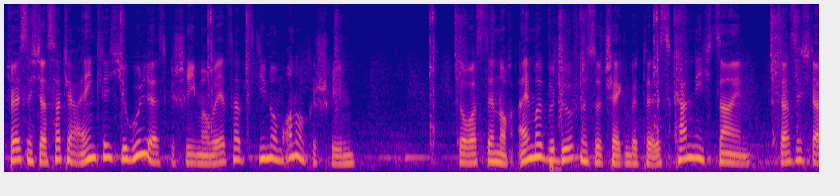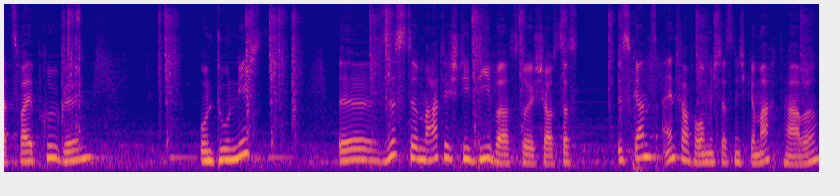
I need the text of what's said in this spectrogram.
Ich weiß nicht, das hat ja eigentlich Jugulias geschrieben, aber jetzt hat es Dinom auch noch geschrieben. So, was denn noch? Einmal Bedürfnisse checken, bitte. Es kann nicht sein, dass sich da zwei prügeln und du nicht äh, systematisch die Debuffs durchschaust. Das ist ganz einfach, warum ich das nicht gemacht habe.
